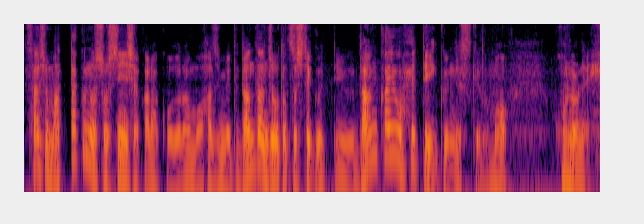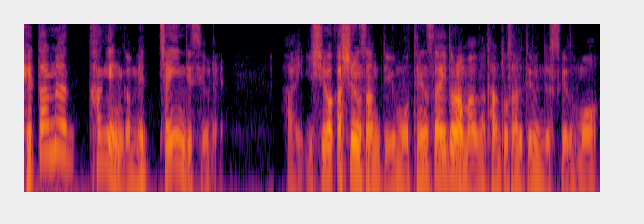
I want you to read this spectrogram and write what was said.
最初全くの初心者からこうドラムを始めてだんだん上達していくっていう段階を経ていくんですけども、このね、下手な加減がめっちゃいいんですよね。はい、石若俊さんっていうもう天才ドラマーが担当されてるんですけども、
